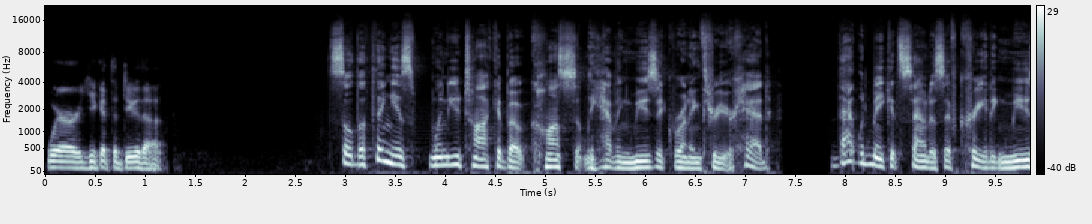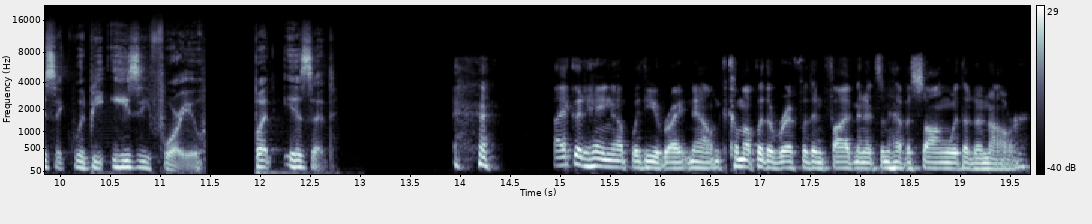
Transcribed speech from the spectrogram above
where you get to do that. So the thing is, when you talk about constantly having music running through your head, that would make it sound as if creating music would be easy for you. But is it? I could hang up with you right now and come up with a riff within five minutes and have a song within an hour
